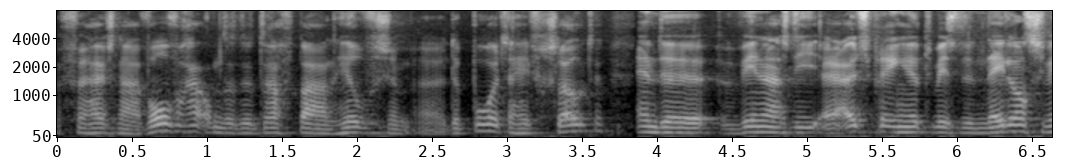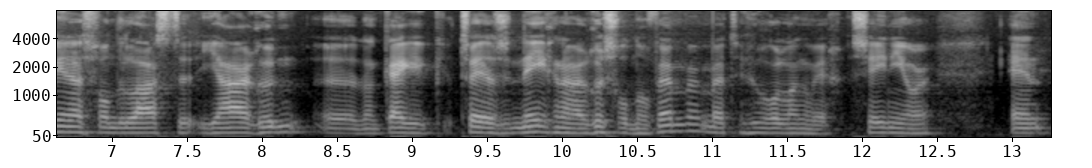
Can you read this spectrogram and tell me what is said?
verhuisd naar Wolverga, omdat de drafbaan Hilversum de poorten heeft gesloten. En de winnaars die eruit springen, tenminste de Nederlandse winnaars van de laatste jaren, dan kijk ik 2009 naar Russell November met Hugo Langweg senior. En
